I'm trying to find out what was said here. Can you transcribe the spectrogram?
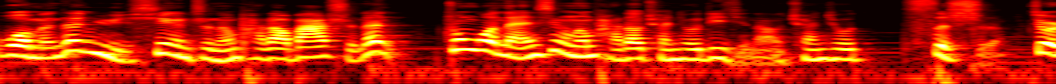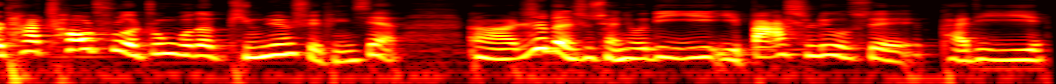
我们的女性只能排到八十。那中国男性能排到全球第几呢？全球四十，就是它超出了中国的平均水平线。啊，日本是全球第一，以八十六岁排第一。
